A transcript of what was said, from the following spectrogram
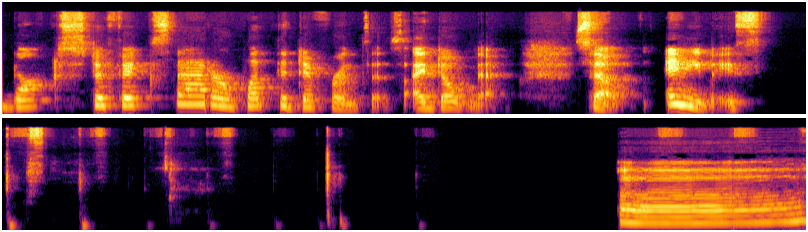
works to fix that or what the difference is. I don't know. So, anyways, uh,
